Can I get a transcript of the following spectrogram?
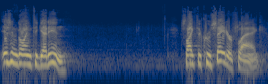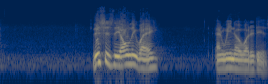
isn't going to get in. It's like the Crusader flag. This is the only way, and we know what it is.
